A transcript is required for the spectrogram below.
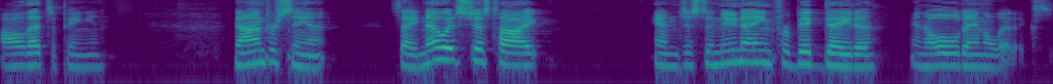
all that's opinion. 9% say, no, it's just hype and just a new name for big data and old analytics.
